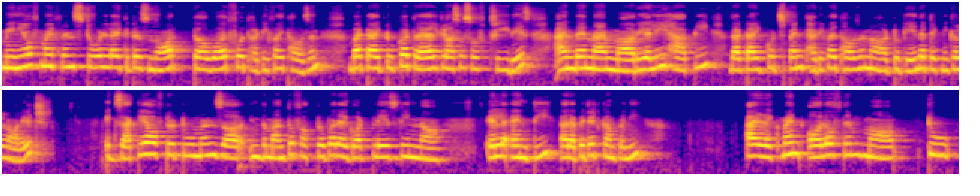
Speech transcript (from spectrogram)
Many of my friends told like it is not uh, worth for 35,000 but I took a trial classes of 3 days and then I'm uh, really happy that I could spend 35,000 uh, to gain the technical knowledge. Exactly after 2 months uh, in the month of October I got placed in uh, LNT a reputed company. I recommend all of them uh, to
